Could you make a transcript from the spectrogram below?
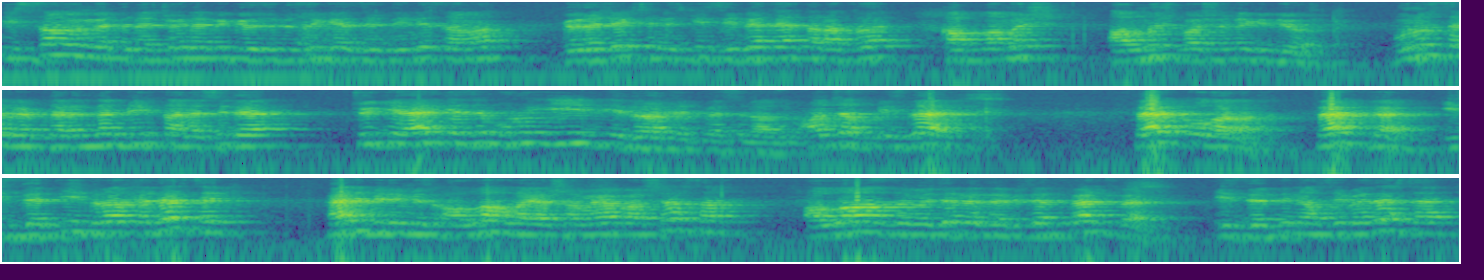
İslam ümmetine şöyle bir gözünüzü gezdirdiğiniz zaman göreceksiniz ki zillet her tarafı kaplamış, almış başını gidiyor. Bunun sebeplerinden bir tanesi de çünkü herkesin bunu iyi idrak etmesi lazım. Ancak bizler fert olarak, fert fert izzetli idrak edersek, her birimiz Allah'la yaşamaya başlarsak, Allah Azze ve Celle de bize fert fert izzeti nasip ederse,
